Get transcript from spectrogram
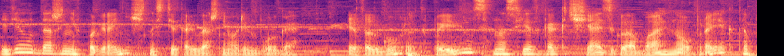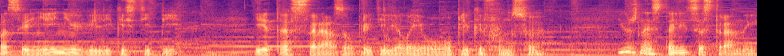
И дело даже не в пограничности тогдашнего Оренбурга. Этот город появился на свет как часть глобального проекта по соединению Великой Степи. И это сразу определило его облик и функцию. Южная столица страны,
